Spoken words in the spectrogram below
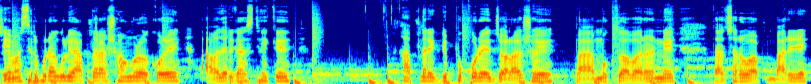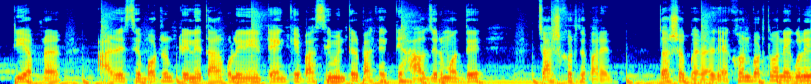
যে মাছের পোনাগুলি আপনারা সংগ্রহ করে আমাদের কাছ থেকে আপনার একটি পুকুরে জলাশয়ে বা মুক্ত আবরণে, তাছাড়াও বাড়ির একটি আপনার আর এসে বটন প্লেনে তারপলিনে ট্যাঙ্কে বা সিমেন্টের পাখে একটি হাউজের মধ্যে চাষ করতে পারেন। দর্শক ভাইরা, এখন বর্তমানে এগুলি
